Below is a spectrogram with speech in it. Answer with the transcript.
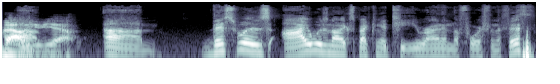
Value, um, yeah. Um, this was I was not expecting a TE run in the fourth and the fifth.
